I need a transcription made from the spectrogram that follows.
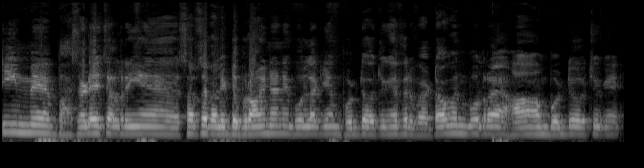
टीम में भसड़े चल रही हैं। सबसे पहले डिब्रोइना ने बोला कि हम बुढ़े हो चुके हैं, फिर वेटोगन बोल रहा है हाँ हम बुढ़े हो चुके हैं।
